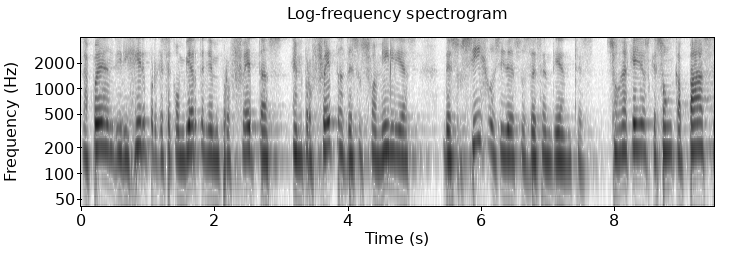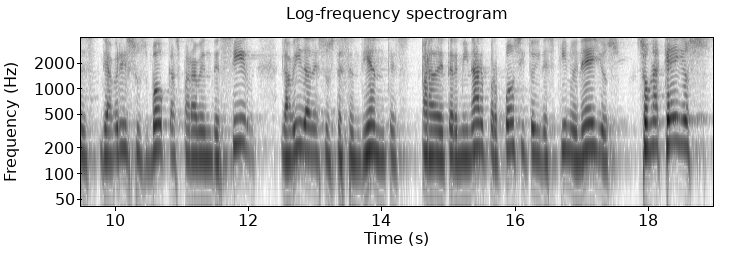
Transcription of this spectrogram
La pueden dirigir porque se convierten en profetas, en profetas de sus familias, de sus hijos y de sus descendientes son aquellos que son capaces de abrir sus bocas para bendecir la vida de sus descendientes, para determinar propósito y destino en ellos. Son aquellos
